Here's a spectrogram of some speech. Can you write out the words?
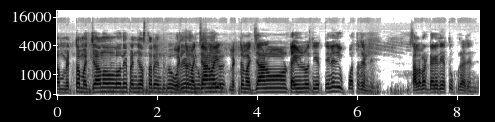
ఆ మిట్ట మధ్యాహ్నంలోనే పని చేస్తారు ఎందుకు మిట్ట ఉదయం మధ్యాహ్నం అయి? మిట్ట మధ్యాహ్నం టైంలో తీస్తేనే ఇది ఉప్పు వస్తుందండి చల్లబడ్డాక తీస్తే ఉప్పు రాదండి.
